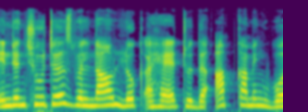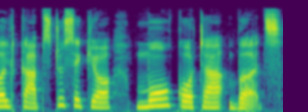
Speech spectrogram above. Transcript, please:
Indian shooters will now look ahead to the upcoming World Cups to secure more quota berths.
